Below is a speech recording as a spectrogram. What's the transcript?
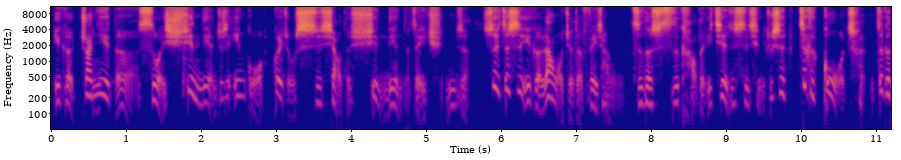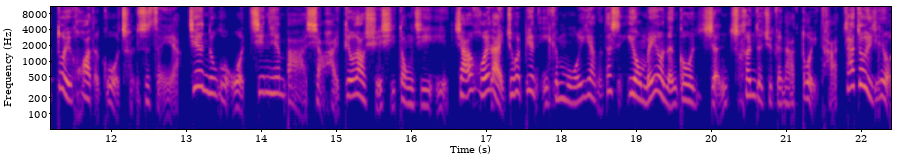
一个专业的思维训练，就是英国贵族私校的训练的这一群人，所以这是一个让我觉得非常值得思考的一件事情，就是这个过程，这个对话的过程是怎样？今天如果我今天把小孩丢到学习动机营，小孩回来就会变一个模样的，但是有没有能够人撑着去跟他对谈？他都已经有。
